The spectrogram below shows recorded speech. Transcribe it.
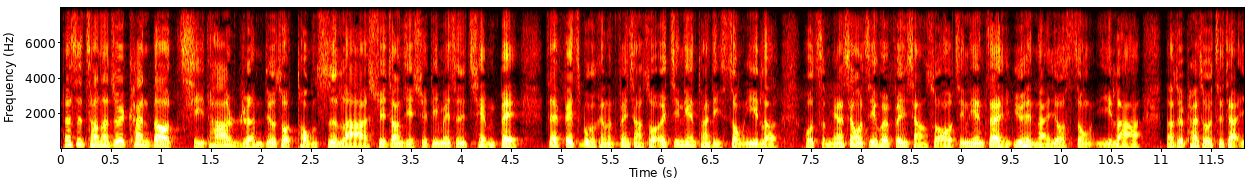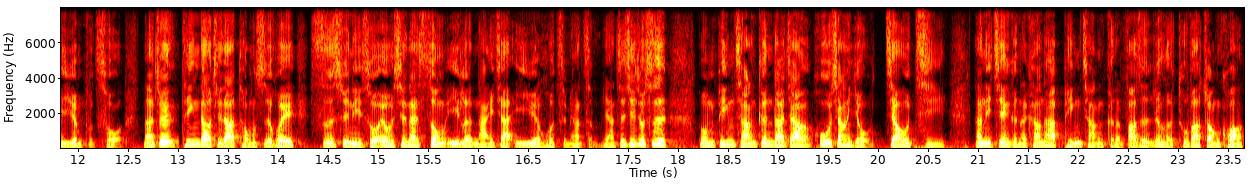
但是常常就会看到其他人，比如说同事啦、学长姐、学弟妹甚至前辈，在 Facebook 可能分享说，哎，今天团体送医了，或怎么样。像我自己会分享说，哦，今天在越南又送医啦，然后就拍出这家医院不错，然后就会听到其他同事会私讯你说，哎，我现在送医了，哪一家医院或怎么样怎么样。这些就是我们平常跟大家互相有交集。那你今天可能看到他平常可能发生任何突发状况，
